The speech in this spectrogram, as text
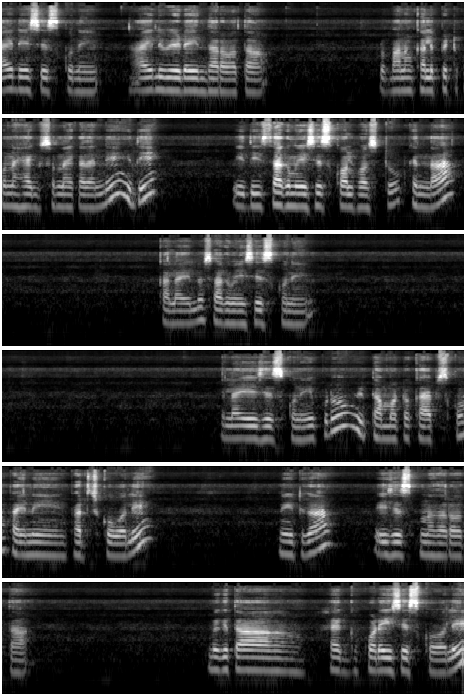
ఆయిల్ వేసేసుకొని ఆయిల్ వేడైన తర్వాత ఇప్పుడు మనం కలిపెట్టుకున్న హెగ్స్ ఉన్నాయి కదండి ఇది. ఇది సగం వేసేసుకోవాలి ఫస్ట్ కింద. కళాయిలో సగం వేసేసుకొని ఇలా వేసేసుకుని ఇప్పుడు ఈ టమాటో క్యాప్సికం పైన పరుచుకోవాలి. నీట్గా వేసేసుకున్న తర్వాత మిగతా ఎగ్ కూడా వేసేసుకోవాలి.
